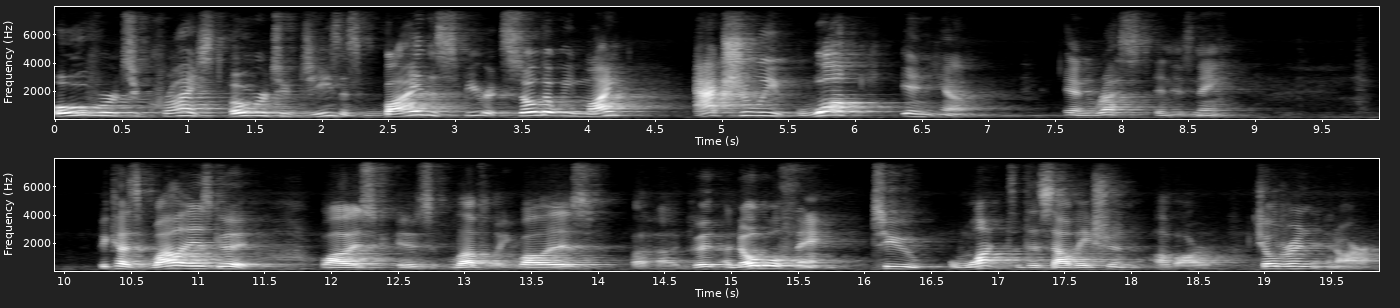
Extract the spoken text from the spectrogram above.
over to Christ, over to Jesus by the Spirit, so that we might actually walk in Him and rest in His name. Because while it is good, while it is, it is lovely, while it is a, a good, a noble thing to want the salvation of our children and our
